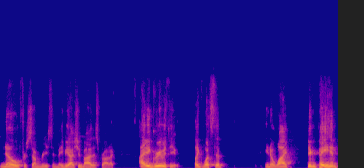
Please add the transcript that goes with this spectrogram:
know for some reason. Maybe I should buy this product." I agree with you. Like, what's the, you know, why they can pay him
